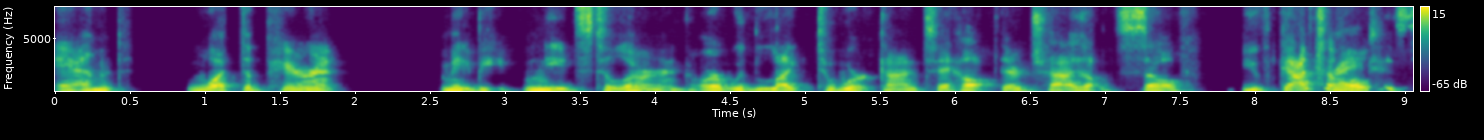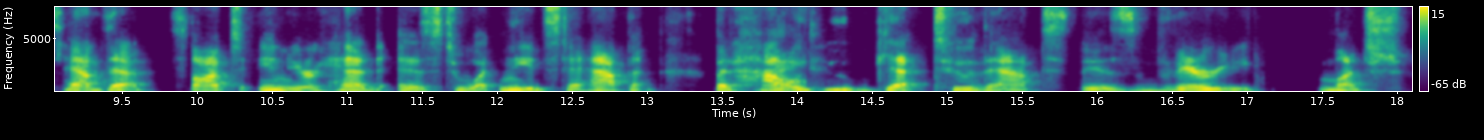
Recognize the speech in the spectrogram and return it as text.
and what the parent maybe needs to learn or would like to work on to help their child. So you've got to Right. always have that thought in your head as to what needs to happen. But how Right. you get to that is very much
